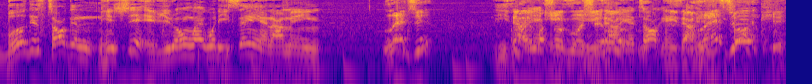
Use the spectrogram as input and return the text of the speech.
Boog is talking his shit. If you don't like what he's saying, I mean, Legend. he's I'm out here. He's, he's out here talking. He's out here talking.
